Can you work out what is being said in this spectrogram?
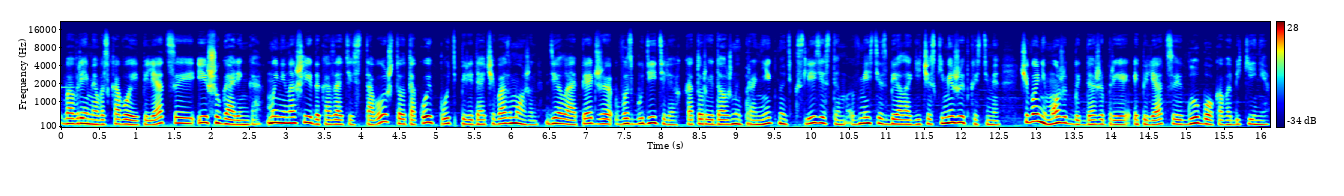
во время восковой эпиляции и шугаринга. Мы не нашли доказательств того, что такой путь передачи возможен. Дело опять же в возбудителях, которые должны проникнуть к слизистым вместе с биологическими жидкостями, чего не может быть даже при эпиляции глубокого бикини.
